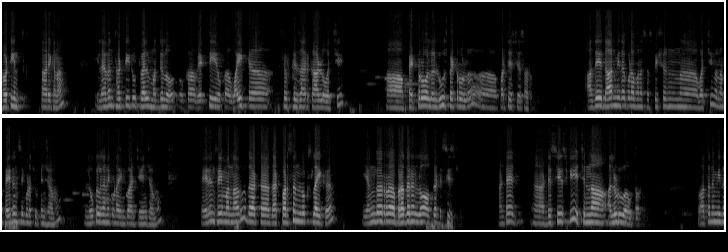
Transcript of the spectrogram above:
thirteenth తారీఖున ఇలెవెన్ థర్టీ టు ట్వెల్వ్ మధ్యలో ఒక వ్యక్తి ఒక వైట్ స్విఫ్ట్ డిజైర్ కార్లో వచ్చి పెట్రోల్ లూజ్ పెట్రోల్ పర్చేస్ చేశారు. అదే దాని మీద కూడా మన సస్పిషన్ uh, వచ్చి మన పేరెంట్స్ని కూడా చూపించాము. లోకల్గానే కూడా ఎంక్వైరీ చేయించాము. పేరెంట్స్ ఏమన్నారు? That that person looks like younger brother in law of the deceased అంటే uh, డిసీజ్కి చిన్న అల్లుడు అవుతారు. సో అతని మీద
